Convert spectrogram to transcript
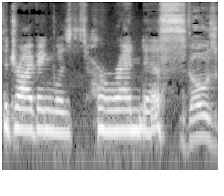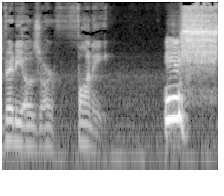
the driving was horrendous. Those videos are funny. Ish.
